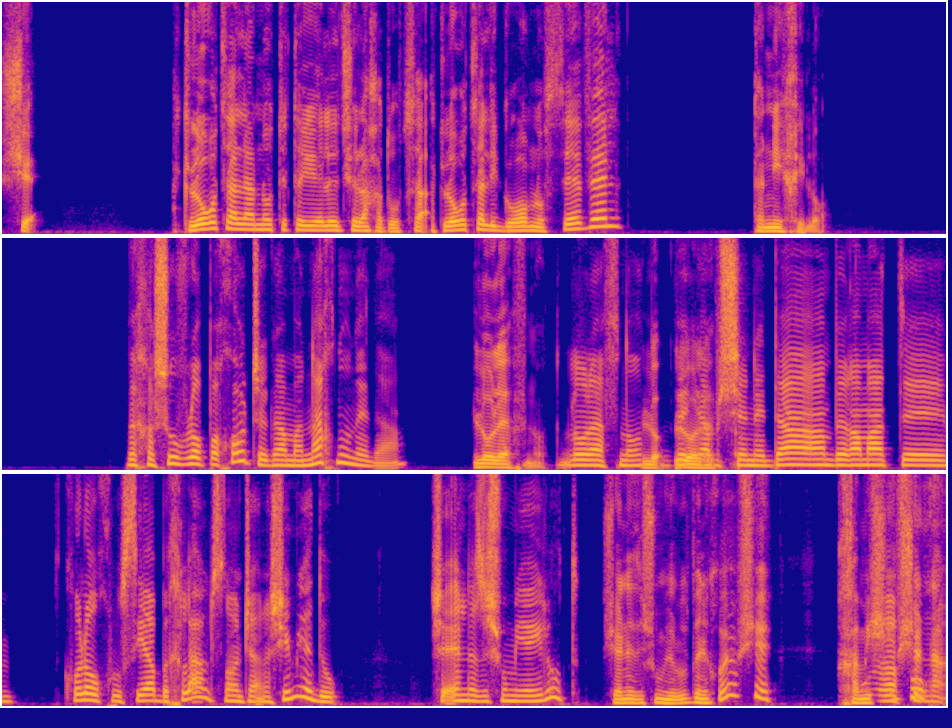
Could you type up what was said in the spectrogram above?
שאת לא רוצה לענות את הילד שלך, את, רוצה, את לא רוצה לגרום לו סבל, תניחי לו. וחשוב לא פחות שגם אנחנו נדע. לא להפנות. לא להפנות, לא, וגם לא להפנות. שנדע ברמת uh, כל האוכלוסייה בכלל, זאת אומרת שאנשים ידעו שאין לזה שום יעילות. שאין לזה שום יעילות, ואני חושב ש... 50 שנה,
